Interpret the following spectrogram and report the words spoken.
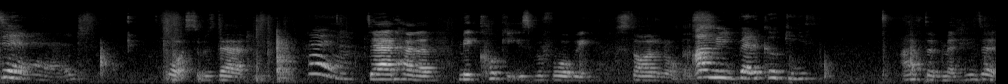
Dad. Of course, it was Dad. Dad had to make cookies before we started all this. I made better cookies. I have to admit, he did.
